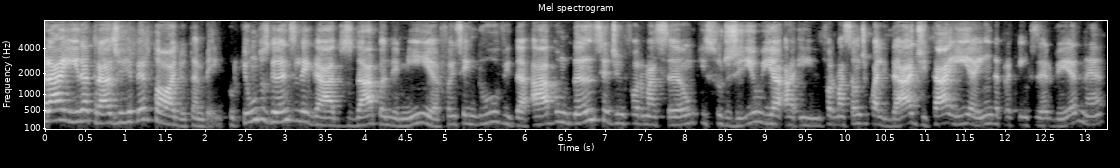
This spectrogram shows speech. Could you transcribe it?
para ir atrás de repertório também, porque um dos grandes legados da pandemia foi, sem dúvida, a abundância de informação que surgiu e, a, e informação de qualidade está aí ainda para quem quiser ver, né?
